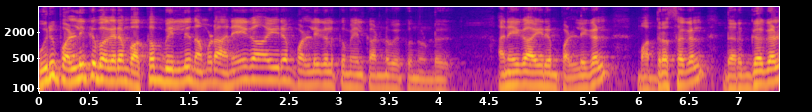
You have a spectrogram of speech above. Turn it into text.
ഒരു പള്ളിക്ക് പകരം വക്കം ബില്ല് നമ്മുടെ അനേകായിരം പള്ളികൾക്ക് മേൽ കണ്ണുവെക്കുന്നുണ്ട് അനേകായിരം പള്ളികൾ മദ്രസകൾ ദർഗകൾ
